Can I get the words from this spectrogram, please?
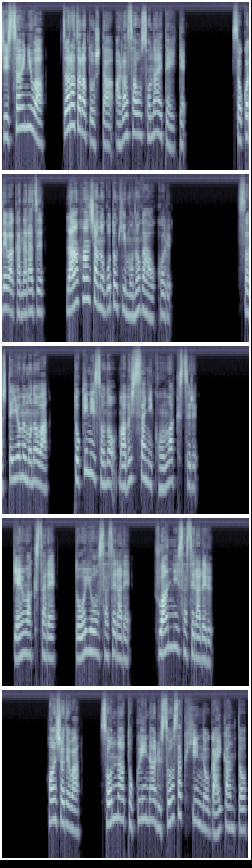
実際にはザラザラとした粗さを備えていて、そこでは必ず乱反射のごときものが起こる。そして読む者は、時にその眩しさに困惑する。幻惑され、動揺させられ、不安にさせられる。本書では、そんな得意なルソー作品の外観と、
